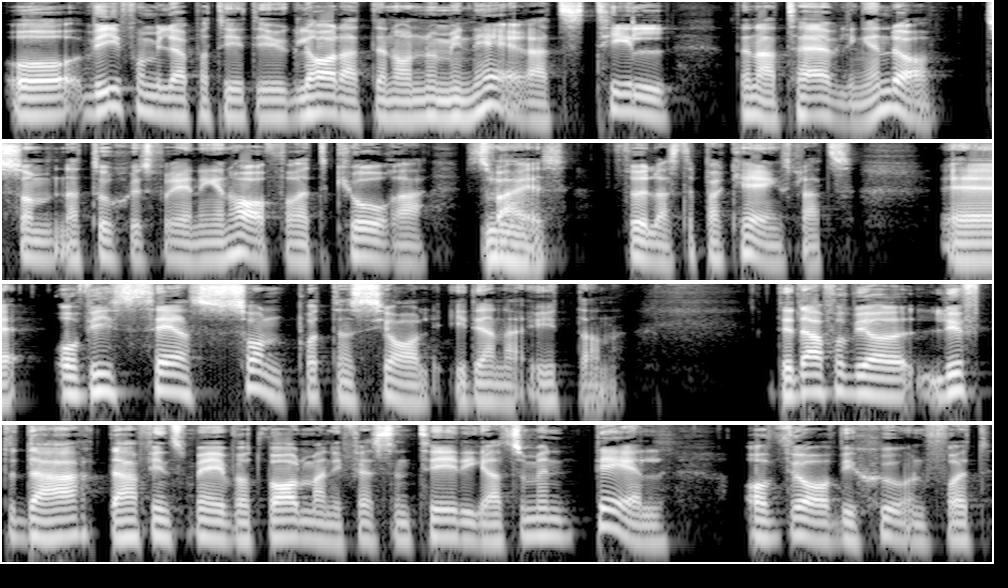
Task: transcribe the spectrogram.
Och vi från Miljöpartiet är ju glada att den har nominerats till den här tävlingen då, som Naturskyddsföreningen har för att kora Sveriges mm. fulaste parkeringsplats. Eh, och vi ser sån potential i denna ytan. Det är därför vi har lyft det här. Det här finns med i vårt valmanifest sedan tidigare som en del av vår vision för ett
